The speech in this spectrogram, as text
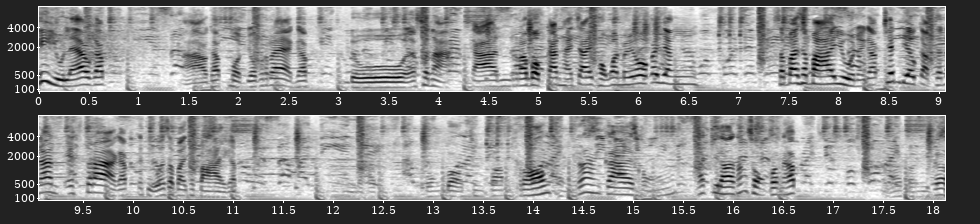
ที่อยู่แล้วครับเอาครับหมดยกแรกครับ ดูลักษณะการระบบการหายใจของวันมาริโอก็ยังสบายๆอยู่นะครับ เช่นเดียวกับทางด้านเอ็กซ์ตร้าครับก็ถือว่าสบายๆครับนี่นะครั บ่งบอกถึงความพร้อมของร่างกายของนักกีฬาทั้งสองคนนะครับแล้วตอนนี้ก็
